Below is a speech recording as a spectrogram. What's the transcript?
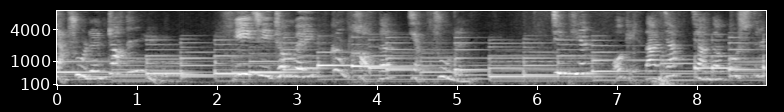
讲述人张恩宇，一起成为更好的讲述人。今天我给大家讲的故事。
